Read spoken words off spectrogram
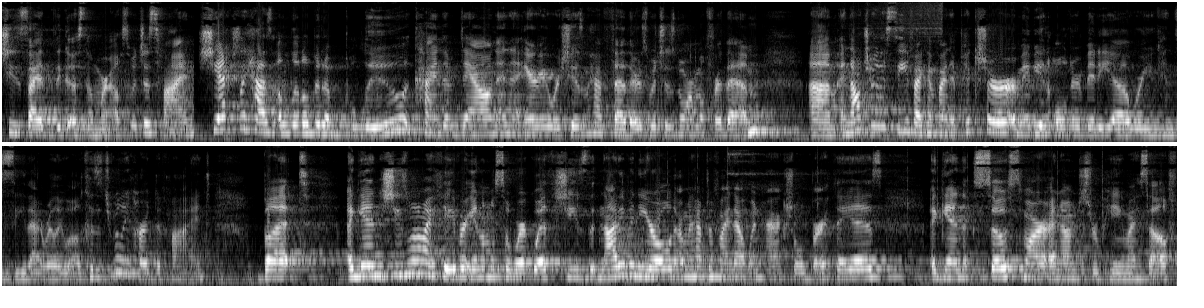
she decided to go somewhere else, which is fine. She actually has a little bit of blue kind of down in an area where she doesn't have feathers, which is normal for them. Um, and I'll try to see if I can find a picture or maybe an older video where you can see that really well because it's really hard to find. But again, she's one of my favorite animals to work with. She's not even a year old. I'm gonna have to find out when her actual birthday is. Again, so smart. I know I'm just repeating myself.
